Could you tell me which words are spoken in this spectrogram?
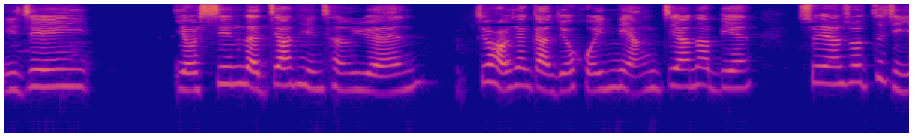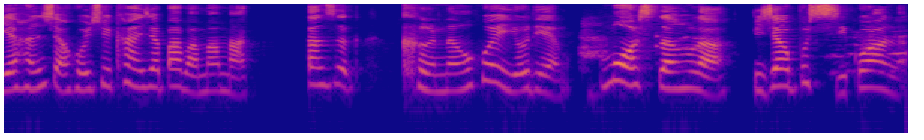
已经有新的家庭成员，就好像感觉回娘家那边，虽然说自己也很想回去看一下爸爸妈妈，但是可能会有点陌生了，比较不习惯了。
